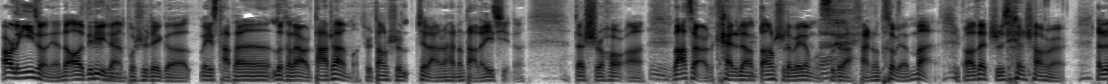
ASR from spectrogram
二零一九年的奥地利站不是这个维斯塔潘勒克莱尔大战嘛？就是当时这两个人还能打在一起呢的时候啊，拉塞尔开着辆当时的威廉姆斯，对吧？反正特别慢，然后在直线上面，他就，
